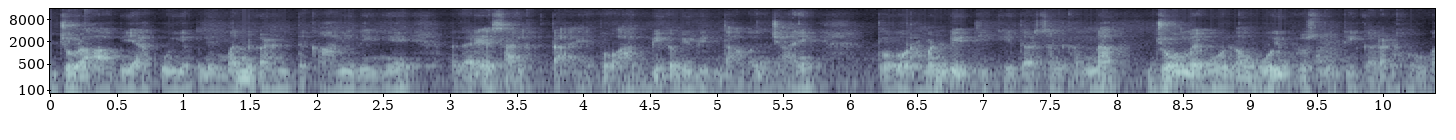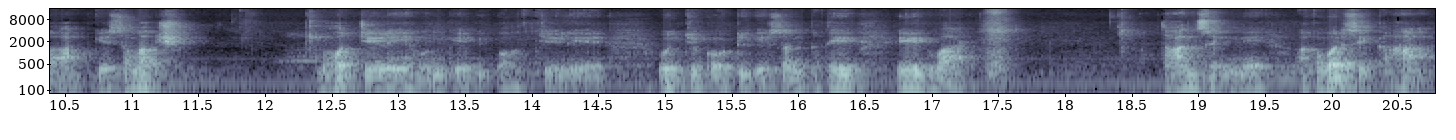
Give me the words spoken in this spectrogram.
जुड़ाव या कोई अपने मन गढ़ंत कहानी नहीं है। अगर ऐसा लगता है तो आप भी कभी वृंदावन जाएँ तो रमंडी के दर्शन करना। जो मैं बोल रहा हूँ, वही प्रस्तुतिकरण होगा आपके समक्ष। बहुत चेले हैं, उनके भी बहुत चेले हैं। उच्च कोटि के संत थे। एक बार तानसेन ने अकबर से कहा,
